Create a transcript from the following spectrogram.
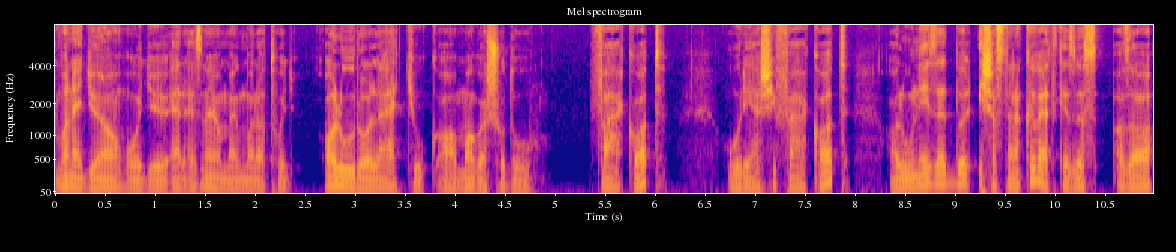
van egy olyan, hogy ez nagyon megmaradt, hogy alulról látjuk a magasodó fákat, óriási fákat, alulnézetből, és aztán a következő az, az a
